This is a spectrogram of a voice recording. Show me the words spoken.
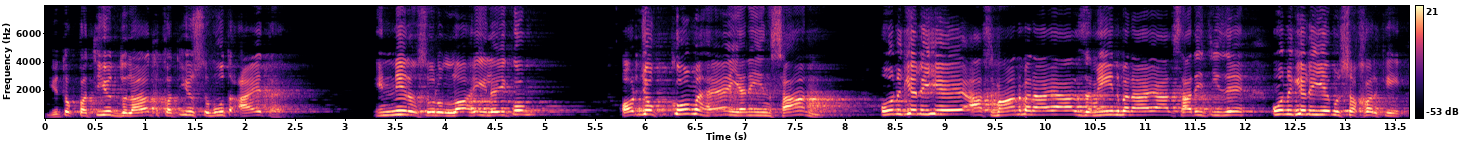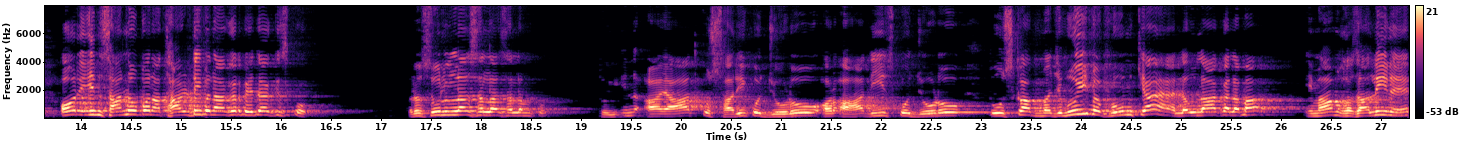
یہ تو قطعی الدلالت، قطعی الثبوت آیت ہے۔ انی رسول اللہ علیکم۔ اور جو کم ہے یعنی انسان ان کے لیے آسمان بنایا، زمین بنایا، ساری چیزیں ان کے لیے مسخر کی اور انسانوں پر اتھارٹی بنا کر بھیجا کس کو؟ رسول اللہ صلی اللہ علیہ وسلم کو۔ تو ان آیات کو، ساری کو جوڑو اور احادیث کو جوڑو تو اس کا مجموعی مفہوم کیا ہے؟ لولا کا لمحہ امام غزالی نے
